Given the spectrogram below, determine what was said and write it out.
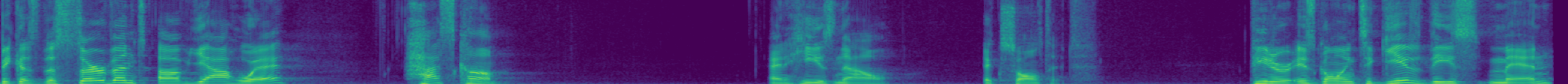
because the servant of Yahweh has come and he is now exalted. Peter is going to give these men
